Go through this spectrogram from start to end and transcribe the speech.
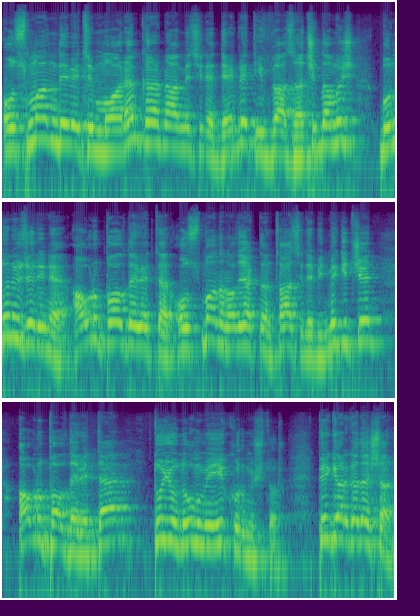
Osmanlı Devleti Muharrem kararnamesiyle devlet iflasını açıklamış. Bunun üzerine Avrupalı devletler Osmanlı'nın alacaklarını tahsil edebilmek için Avrupalı devletler duyunu umumiyi kurmuştur. Peki arkadaşlar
